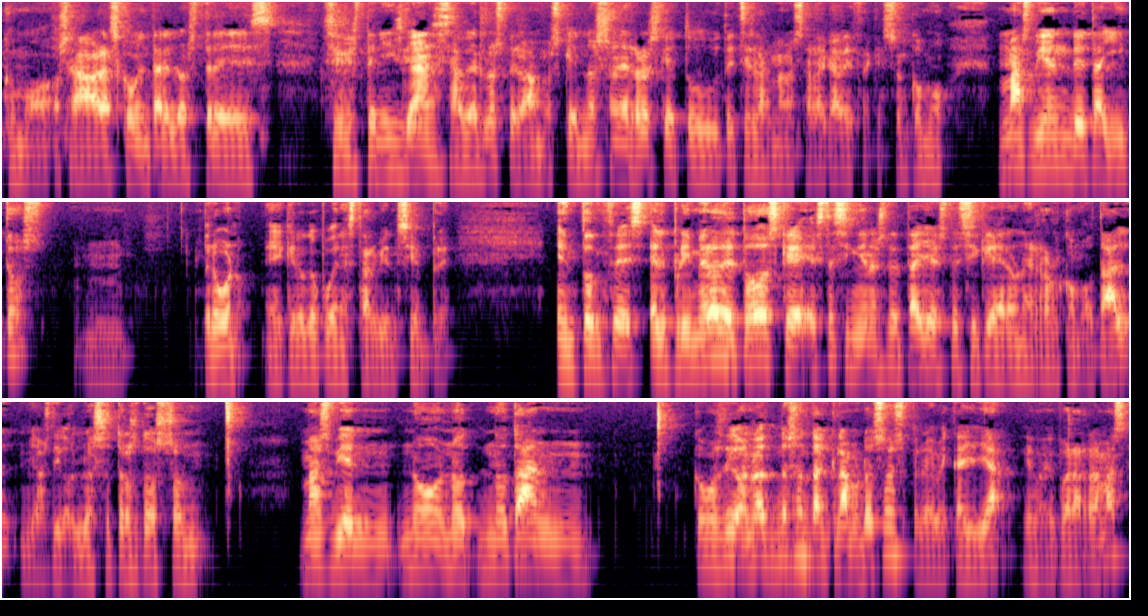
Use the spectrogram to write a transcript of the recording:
como, o sea, ahora os comentaré los tres, que tenéis ganas de saberlos, pero vamos, que no son errores que tú te eches las manos a la cabeza, que son como más bien detallitos, mm, pero bueno, eh, creo que pueden estar bien siempre. Entonces, el primero de todos, que este sí que es detalle, este sí que era un error como tal, ya os digo, los otros dos son más bien no, no, no tan como os digo, no, son tan clamorosos, pero me callo ya, que me voy por las ramas.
